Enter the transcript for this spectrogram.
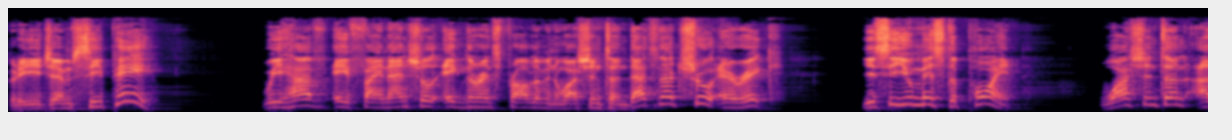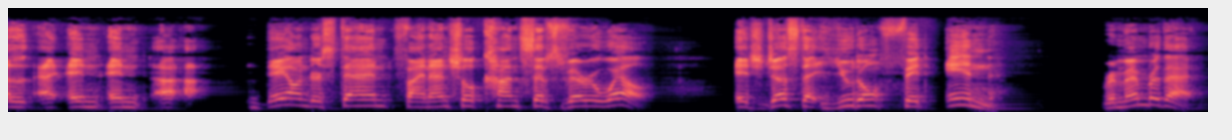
Bridge MCP. We have a financial ignorance problem in Washington. That's not true, Eric. You see, you missed the point. Washington uh, and and uh, they understand financial concepts very well. It's just that you don't fit in. Remember that.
